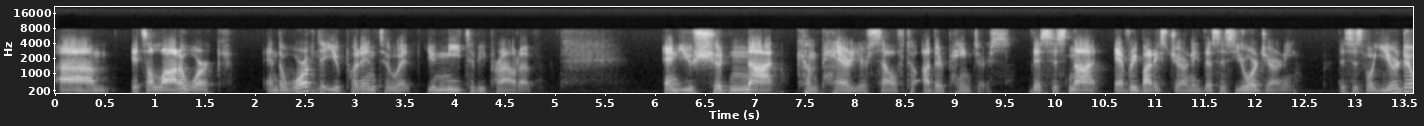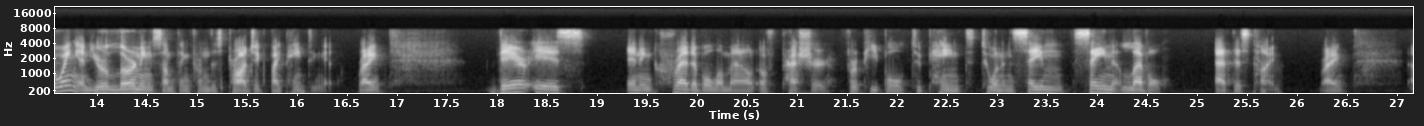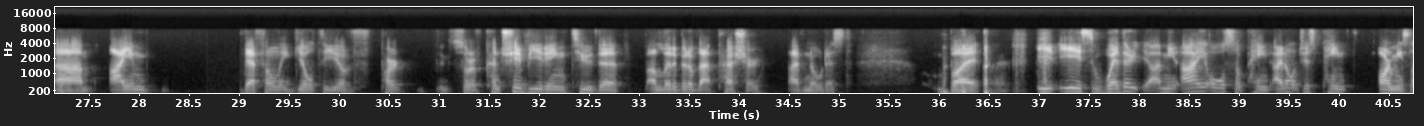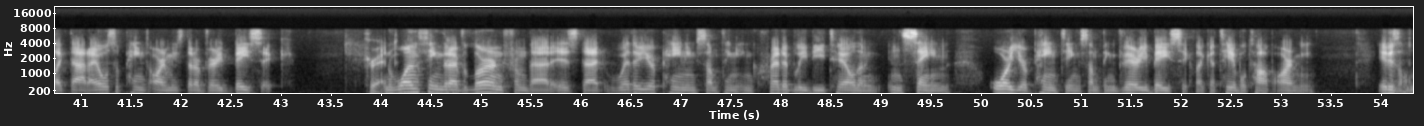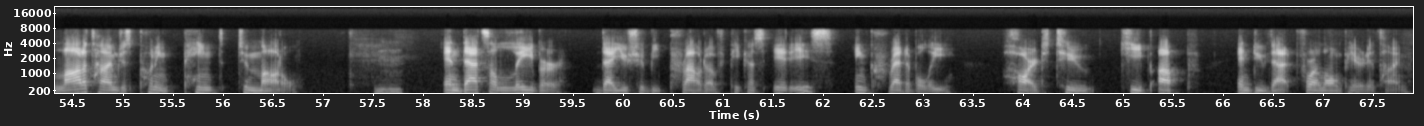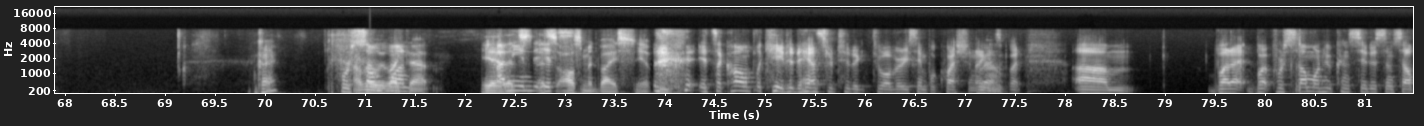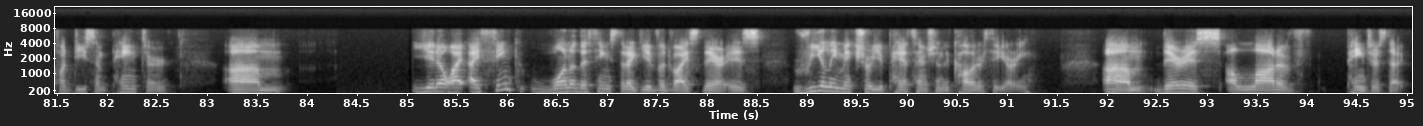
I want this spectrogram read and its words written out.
Um, it's a lot of work, and the work mm-hmm. that you put into it, you need to be proud of. And you should not compare yourself to other painters. This is not everybody's journey. This is your journey. This is what you're mm-hmm. doing, and you're learning something from this project by painting it, right? There is an incredible amount of pressure for people to paint to an insane, insane level at this time right? Um, I am definitely guilty of part sort of contributing to the a little bit of that pressure I've noticed. But it is whether I mean I also paint I don't just paint armies like that. I also paint armies that are very basic. Correct. And one thing that I've learned from that is that whether you're painting something incredibly detailed and insane or you're painting something very basic like a tabletop army, it is a lot of time just putting paint to model. Mm-hmm. And that's a labor that you should be proud of because it is incredibly hard to keep up and do that for a long period of time. Okay. For I someone, really like that. Yeah, I that's, mean, that's awesome advice. Yep. it's a complicated answer to the to a very simple question, I yeah. guess. But, um, but but for someone who considers himself a decent painter, um, you know, I, I think one of the things that I give advice there is really make sure you pay attention to color theory. Um, there is a lot of painters that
